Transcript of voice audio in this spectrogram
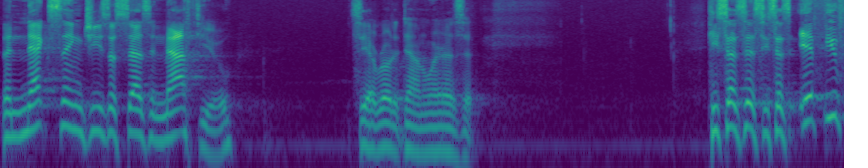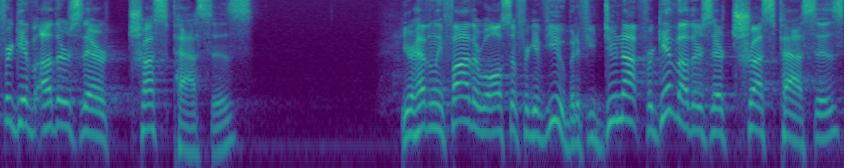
the next thing Jesus says in Matthew, see, I wrote it down. Where is it? He says this He says, If you forgive others their trespasses, your heavenly Father will also forgive you. But if you do not forgive others their trespasses,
